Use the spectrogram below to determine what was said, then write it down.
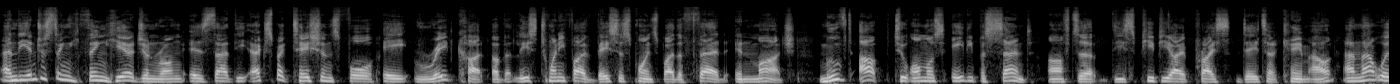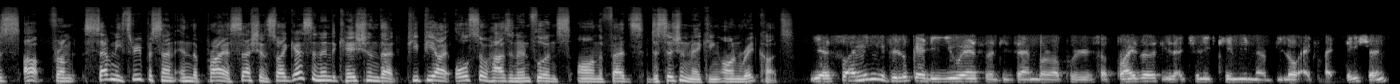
And the interesting thing here, Junrong, is that the expectations for a rate cut of at least 25 basis points by the Fed in March moved up to almost 80% after these PPI price data came out. And that was up from 73% in the prior session. So I guess an indication that PPI also has an influence on the Fed's decision making on rate cuts. Yes, so I mean, if you look at the US uh, December operating surprises, it actually came in uh, below expectations.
